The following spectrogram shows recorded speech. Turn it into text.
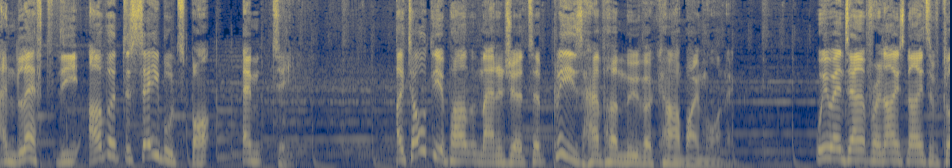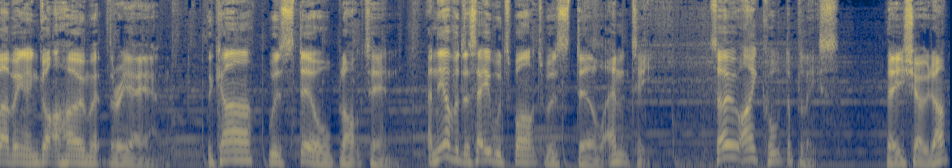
and left the other disabled spot empty. I told the apartment manager to please have her move her car by morning. We went out for a nice night of clubbing and got home at 3am. The car was still blocked in, and the other disabled spot was still empty. So I called the police. They showed up,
